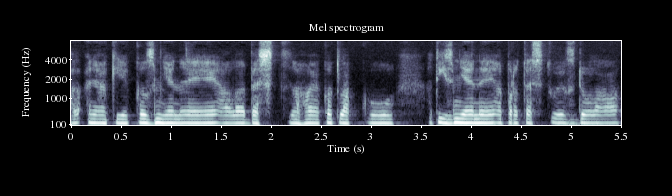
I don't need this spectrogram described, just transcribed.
a, a nějaké jako změny, ale bez toho jako tlaku a té změny a protestu z dola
